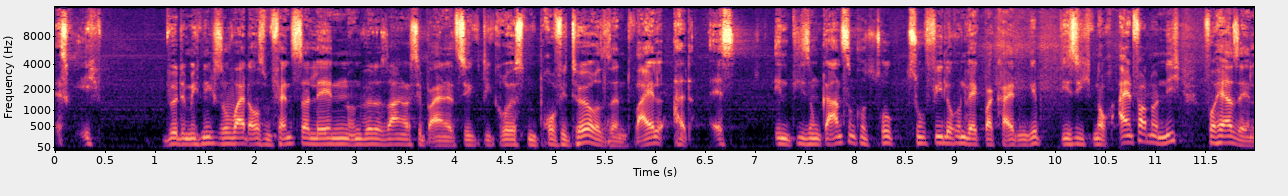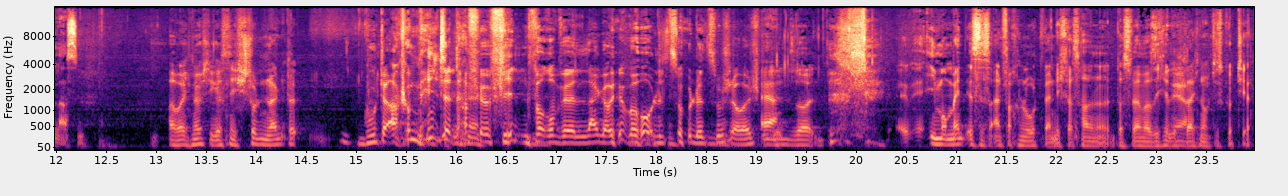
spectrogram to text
es, ich würde mich nicht so weit aus dem Fenster lehnen und würde sagen, dass die Bayern jetzt die, die größten Profiteure sind, weil halt es in diesem ganzen Konstrukt zu viele Unwägbarkeiten gibt, die sich noch einfach noch nicht vorhersehen lassen. Aber ich möchte jetzt nicht stundenlang gute Argumente dafür finden, warum wir lange über ohne, Zuschauer spielen ja. sollten. Im Moment ist es einfach notwendig. Das, das werden wir sicherlich ja. gleich noch diskutieren.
